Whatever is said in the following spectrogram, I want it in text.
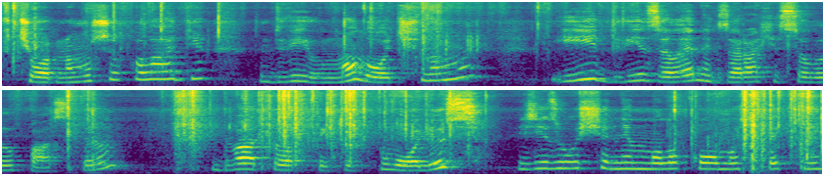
в чорному шоколаді, дві в молочному і дві зелених з арахісовою пастою. Два тортики полюс зі згущеним молоком. Ось такі.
